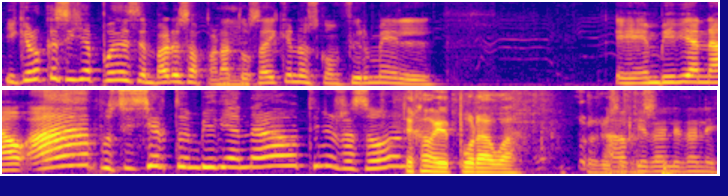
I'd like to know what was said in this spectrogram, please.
Y creo que sí ya puedes en varios aparatos. Hay que nos confirme el eh, Nvidia Now. Ah, pues sí es cierto, Nvidia Now, tienes razón. Déjame ir por agua. Ah, ok, dale, dale.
